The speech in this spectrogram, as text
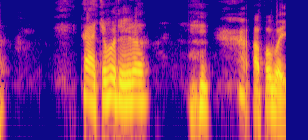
ടാറ്റ പറയൂല അപ്പൊ ബൈ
